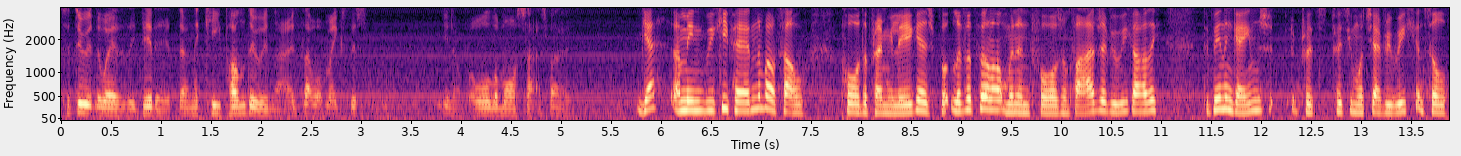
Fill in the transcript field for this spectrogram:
to do it the way that they did it and they keep on doing that, is that what makes this, you know, all the more satisfying? Yeah, I mean, we keep hearing about how poor the Premier League is, but Liverpool aren't winning fours and fives every week, are they? They've been in games pretty much every week until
